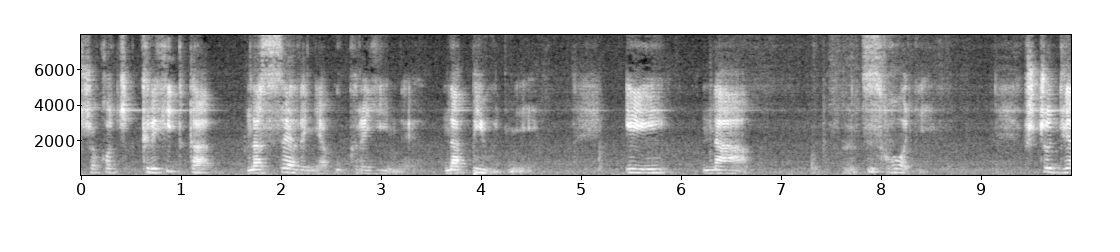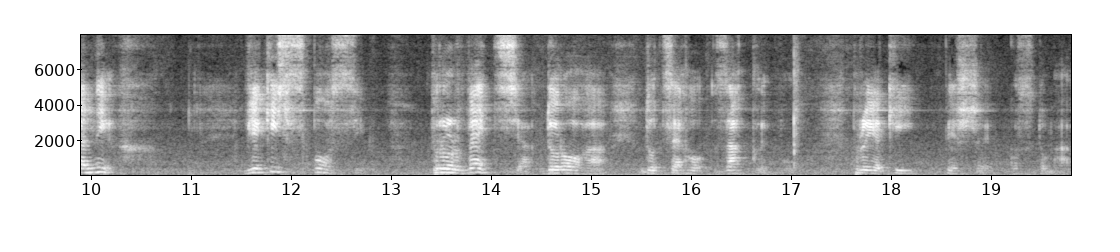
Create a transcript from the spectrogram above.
що хоч крихітка населення України на півдні і на сході, що для них в якийсь спосіб прорветься дорога до цього заклику, про який пише Костомаров.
